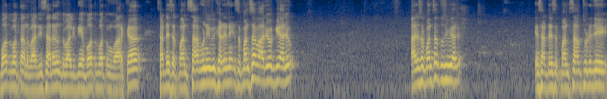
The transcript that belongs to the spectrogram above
ਬਹੁਤ ਬਹੁਤ ਧੰਨਵਾਦ ਜੀ ਸਾਰਿਆਂ ਨੂੰ। ਦੀਵਾਲੀ ਦੀਆਂ ਬਹੁਤ ਬਹੁਤ ਮੁਬਾਰਕਾਂ। ਸਾਡੇ ਸਰਪੰਚ ਸਾਹਿਬ ਹੁਣੇ ਵੀ ਖੜੇ ਨੇ। ਸਰਪੰਚ ਸਾਹਿਬ ਆ ਜਾਓ, ਅੱਗੇ ਆ ਜਾਓ। ਆ ਜਾਓ ਸਰਪੰਚ ਸਾਹਿਬ, ਤੁਸੀਂ ਵੀ ਆ ਜਾਓ। ਇਹ ਸਾਡੇ ਸਰਪੰਚ ਸਾਹਿਬ ਥੋੜੇ ਜਿਹੇ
